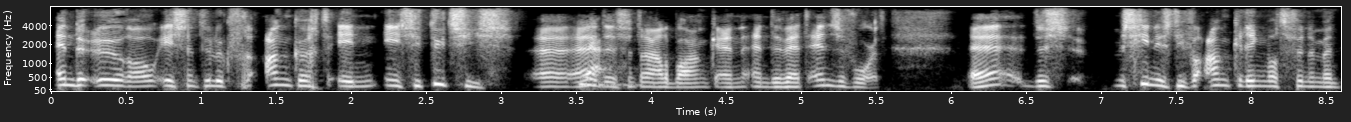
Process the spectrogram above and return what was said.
En de euro is natuurlijk verankerd in instituties, ja. hè, de centrale bank en, en de wet enzovoort. dus misschien is die verankering wat fundament,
